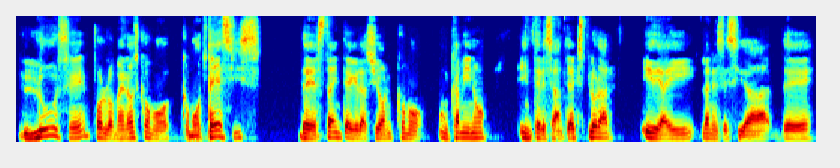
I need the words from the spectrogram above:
luce, por lo menos como, como tesis de esta integración, como un camino interesante a explorar y de ahí la necesidad de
